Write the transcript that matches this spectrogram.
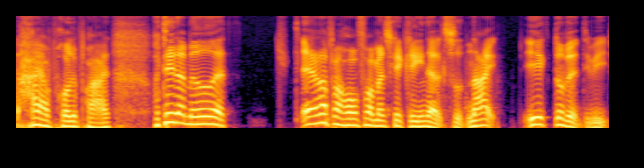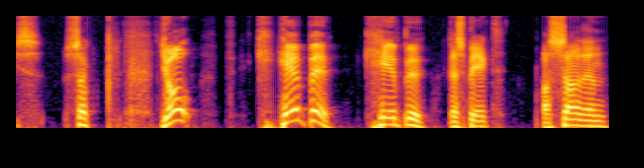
har jeg prøvet det på egen. Og det der med, at er der behov for, at man skal grine altid? Nej, ikke nødvendigvis. Så jo, kæmpe, kæmpe respekt. Og sådan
